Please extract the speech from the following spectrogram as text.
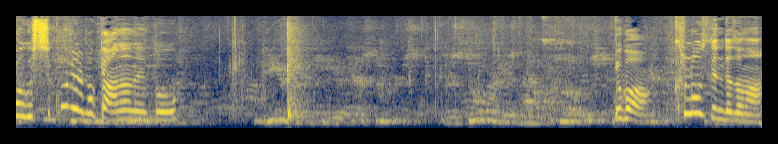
어 이거 19일밖에 안 하네 또 여봐 클로즈 된다잖아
